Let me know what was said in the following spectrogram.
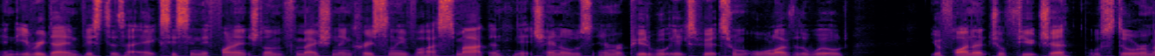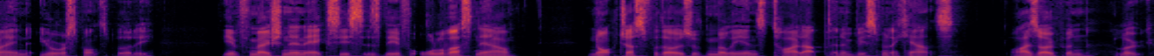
and everyday investors are accessing their financial information increasingly via smart internet channels and reputable experts from all over the world. Your financial future will still remain your responsibility. The information and access is there for all of us now, not just for those with millions tied up in investment accounts. Eyes open, Luke.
